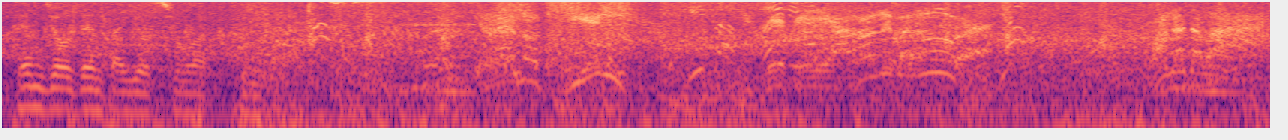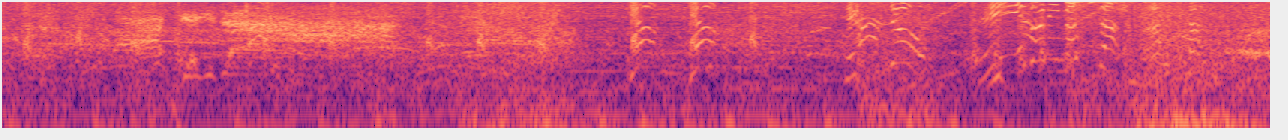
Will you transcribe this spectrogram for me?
戦場全体を掌握するのです。の家にいざ参ります。やらねばのあなたは。悪撃じ敵将討ち取りました。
